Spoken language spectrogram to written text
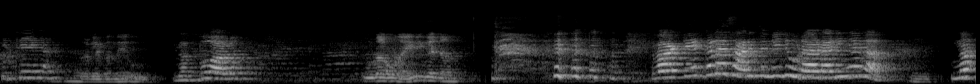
ਕਿੱਥੇ ਹੈਗਾ? ਅਗਲੇ ਬੰਦੇ ਉਹ ਲੱਭੋ ਆ ਲੋ ਪੂਰਾ ਹੋਣਾ ਹੀ ਨਹੀਂ ਗੱਜਾਂ ਅੰਕਲ ਇਹ ਸਾਰੀ ਚੁੰਨੀ ਊੜਾ ਊੜਾ ਨਹੀਂ ਹੈਗਾ। ਨਾ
